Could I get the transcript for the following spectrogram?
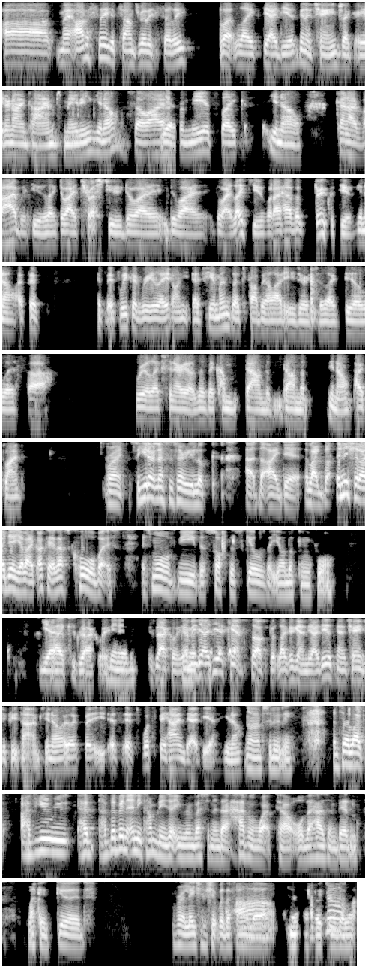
uh, man, honestly, it sounds really silly, but like the idea is going to change like eight or nine times, maybe, you know? So I, yeah. for me, it's like, you know, can I vibe with you? Like, do I trust you? Do I, do I, do I like you? Would I have a drink with you? You know, if, if, if, if we could relate on as humans, that's probably a lot easier to like deal with uh, real life scenarios as they come down the down the you know pipeline. Right. So you don't necessarily look at the idea, like the initial idea. You're like, okay, that's cool, but it's it's more of the the softer skills that you're looking for. Yeah, like, exactly. exactly. I mean, the idea can't suck, but like again, the idea is going to change a few times, you know. Like, but it's it's what's behind the idea, you know. No, absolutely. And so, like, have you have have there been any companies that you've invested in that haven't worked out, or there hasn't been like a good relationship with the founder? Uh,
